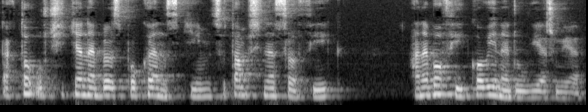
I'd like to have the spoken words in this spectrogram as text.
tak to určitě nebyl spokojen s tím, co tam přinesl Fík, anebo Fíkovi nedůvěřuje.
